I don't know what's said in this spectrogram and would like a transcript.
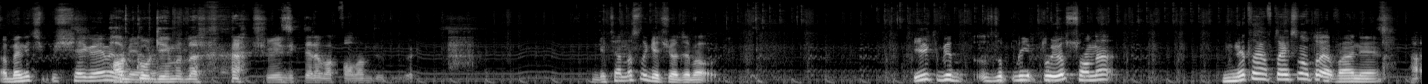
Ya Ben hiç bir şey göremedim Hardcore yani. gamerlar şu eziklere bak falan diyordu böyle. Geçen nasıl geçiyor acaba? İlk bir zıplayıp duruyor sonra ne taraftaysan o tarafa hani. Ha,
